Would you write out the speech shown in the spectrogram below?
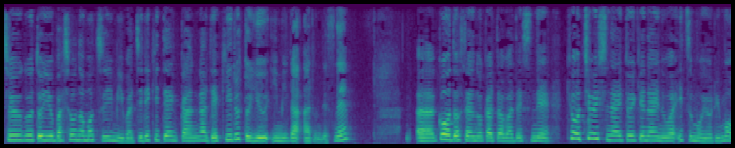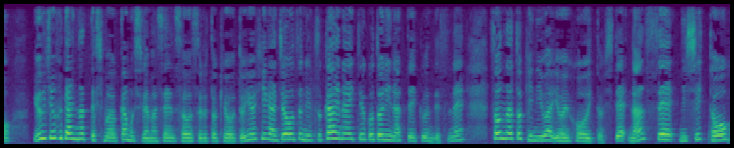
中宮という場所の持つ意味は自力転換ができるという意味があるんですね。豪土星の方はですね今日注意しないといけないのはいつもよりも優柔不断になってしまうかもしれません。そうすると今日という日が上手に使えないということになっていくんですね。そんな時には良い方位として南西西東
